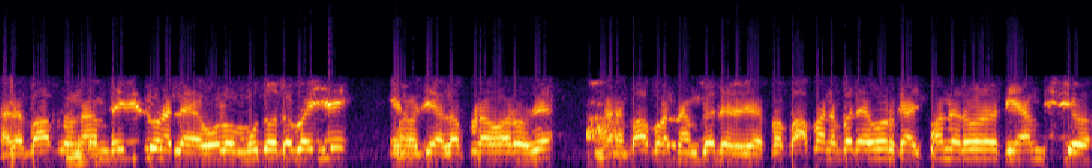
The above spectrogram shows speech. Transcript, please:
અને બાપનું નામ દઈ દીધું એટલે ઓલો મુદ્દો દબાઈ જાય એનો જે લફડાવાળો છે. અને બાપાનું નામ ગદર છે. પણ બાપાને બધા ઓળખાય છે. પંદર વર્ષથી આમ દીધો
